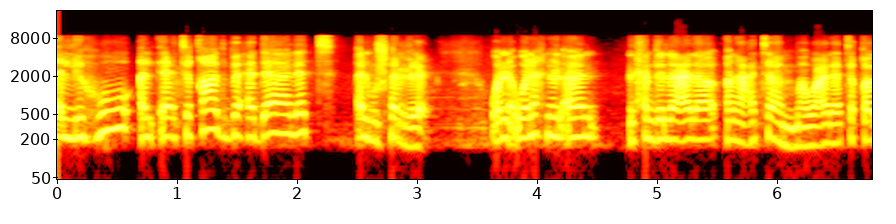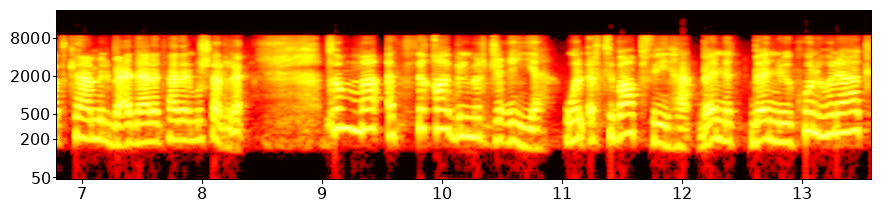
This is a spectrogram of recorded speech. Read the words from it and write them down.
اللي هو الاعتقاد بعدالة المشرع. ونحن الآن الحمد لله على قناعة تامة وعلى اعتقاد كامل بعدالة هذا المشرع. ثم الثقة بالمرجعية والارتباط فيها بأن بأنه يكون هناك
